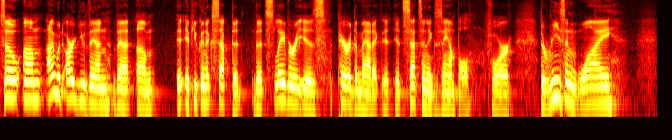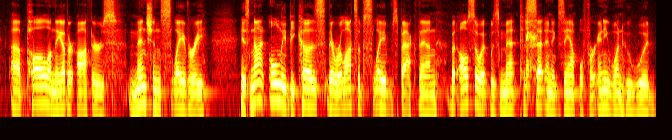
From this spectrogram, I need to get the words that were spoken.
So um, I would argue then that um, if you can accept it, that slavery is paradigmatic. It, it sets an example for the reason why uh, Paul and the other authors mention slavery is not only because there were lots of slaves back then, but also it was meant to set an example for anyone who would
